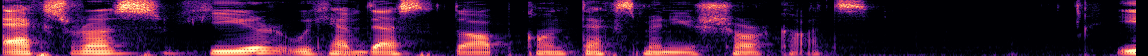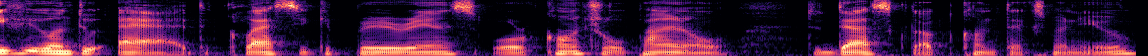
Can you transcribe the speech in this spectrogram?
extras here. We have desktop context menu shortcuts. If you want to add classic appearance or control panel to desktop context menu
